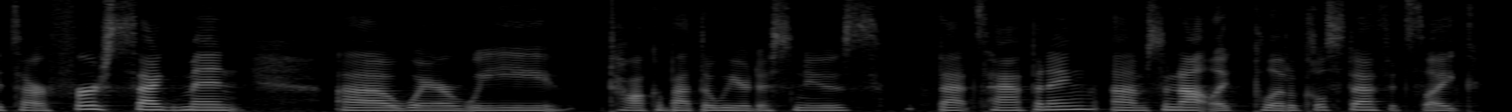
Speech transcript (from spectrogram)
it's our first segment uh, where we talk about the weirdest news that's happening. Um, so not like political stuff. It's like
